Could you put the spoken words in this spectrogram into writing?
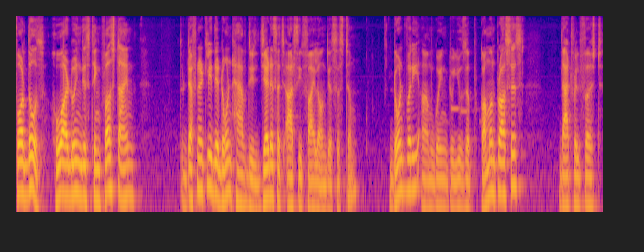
For those who are doing this thing first time, definitely they don't have the ZSHRC file on their system. Don't worry, I'm going to use a common process that will first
